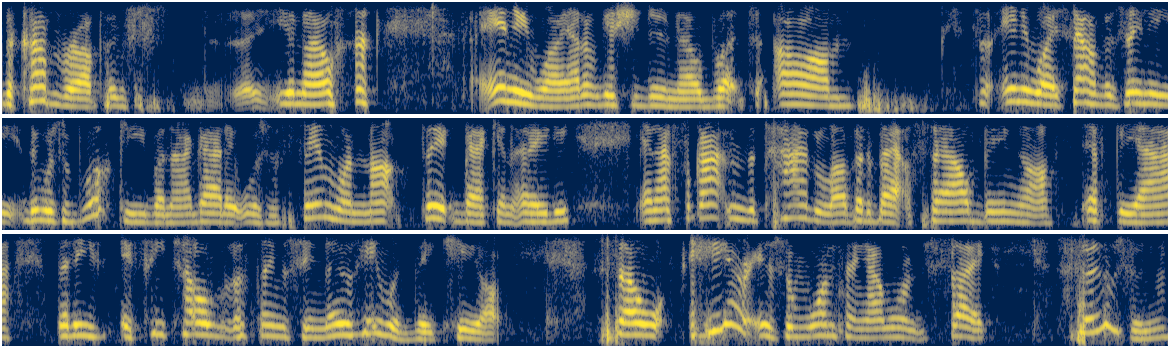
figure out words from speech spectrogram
the cover up is, you know. anyway, I don't guess you do know, but um, so anyway, Sal Vizzini, there was a book even I got. It was a thin one, not thick, back in '80, and I've forgotten the title of it about Sal being a FBI. That he, if he told the things he knew, he would be killed. So here is the one thing I wanted to say. Susan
